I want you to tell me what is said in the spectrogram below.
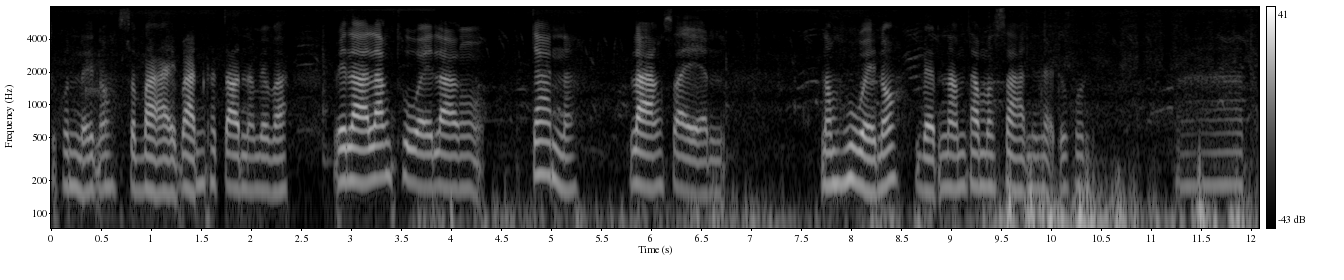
ทุกคนเลยเนาะสบายบ้านขาจ้านะแบบว่า เวลาล้างถ้วยล้างจานนะล้างใส่ น้ำห่วยเนาะแบบน้ำธรรมศาสตร์นี่แหละทุกคนอ่าโท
